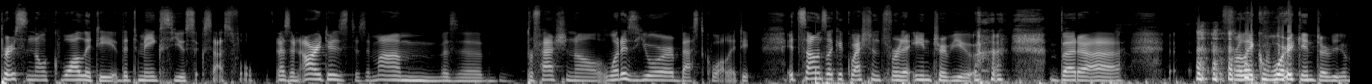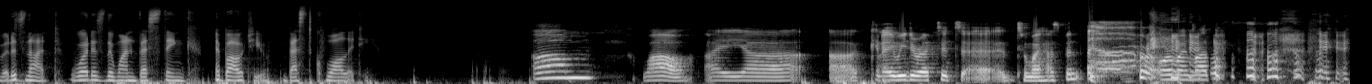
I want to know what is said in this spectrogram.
personal quality that makes you successful? As an artist, as a mom, as a professional, what is your best quality? It sounds like a question for the interview, but uh, for like work interview, but it's not. What is the one best thing about you? Best quality? Um. Wow. I uh, uh, can I redirect it uh, to my husband or my mother?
